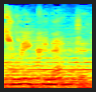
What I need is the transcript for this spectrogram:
Has reconnected.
